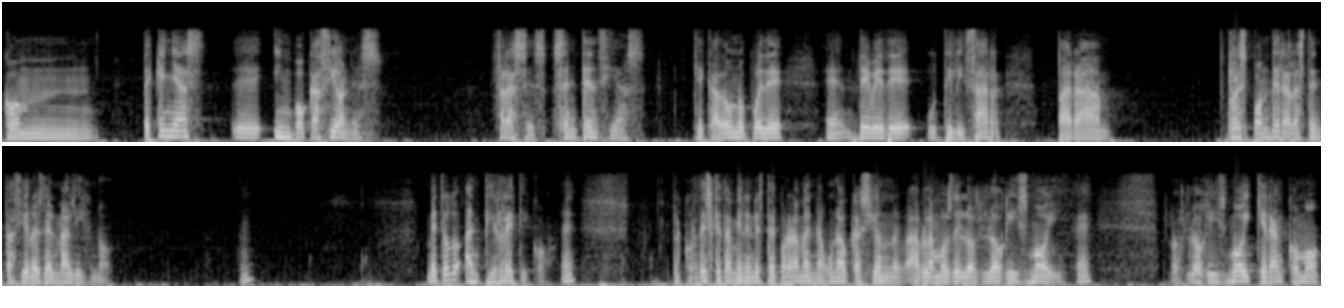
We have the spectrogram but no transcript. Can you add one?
con pequeñas eh, invocaciones, frases, sentencias que cada uno puede, eh, debe de utilizar para responder a las tentaciones del maligno método antirrético. ¿eh? Recordéis que también en este programa en alguna ocasión hablamos de los logismoi. ¿eh? Los logismoi que eran como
